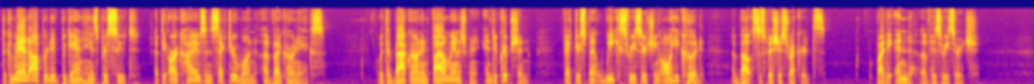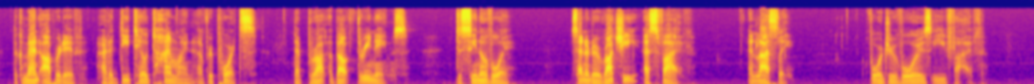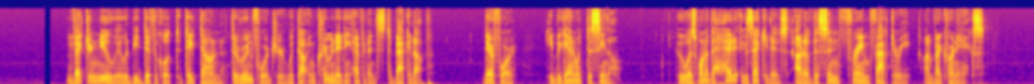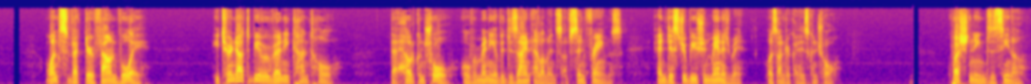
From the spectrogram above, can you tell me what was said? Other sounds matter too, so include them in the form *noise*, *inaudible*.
The command operative began his pursuit at the archives in Sector 1 of Vicronix. With a background in file management and decryption, Vector spent weeks researching all he could about suspicious records. By the end of his research, the command operative had a detailed timeline of reports that brought about three names Decino Voy, Senator Rachi S5, and lastly, Forger Vors E5. Vector knew it would be difficult to take down the rune forger without incriminating evidence to back it up. Therefore, he began with Decino, who was one of the head executives out of the Synframe factory on Vicronix. Once Vector found Voy, he turned out to be a Reveni Cantor that held control over many of the design elements of Sin Frames, and distribution management was under his control. Questioning Decino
